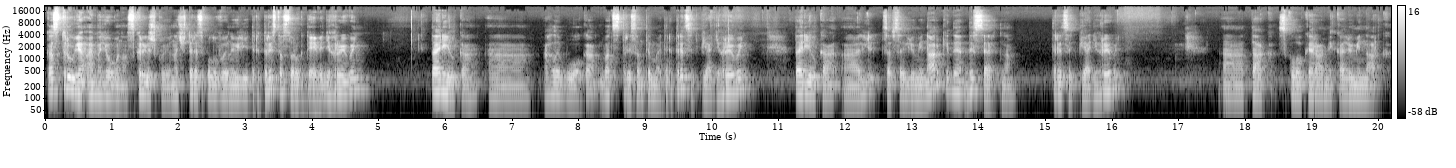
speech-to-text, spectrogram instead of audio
Каструля емальована з кришкою на 4,5 літри 349 гривень. Тарілка а, глибока 23 см 35 гривень. Тарілка, це все люмінарк іде, десертна 35 гривень. Так, скло кераміка люмінарк.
